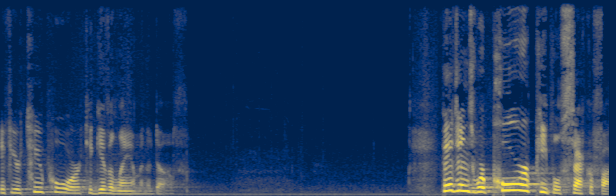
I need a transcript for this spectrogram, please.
if you're too poor to give a lamb and a dove. Pigeons were poor people's sacrifice.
